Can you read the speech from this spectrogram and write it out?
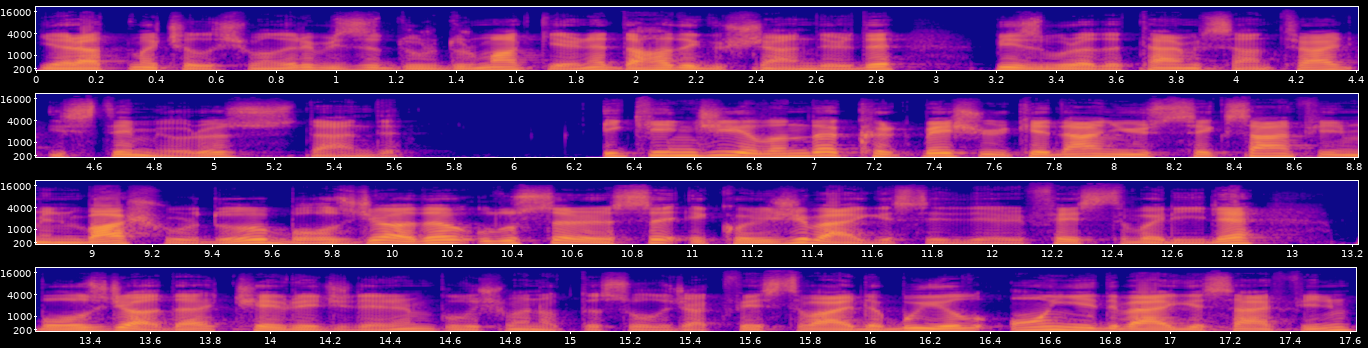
yaratma çalışmaları bizi durdurmak yerine daha da güçlendirdi. Biz burada termik santral istemiyoruz dendi. İkinci yılında 45 ülkeden 180 filmin başvurduğu Bozcaada Uluslararası Ekoloji Belgeselleri Festivali ile Bozcaada çevrecilerin buluşma noktası olacak. Festivalde bu yıl 17 belgesel film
